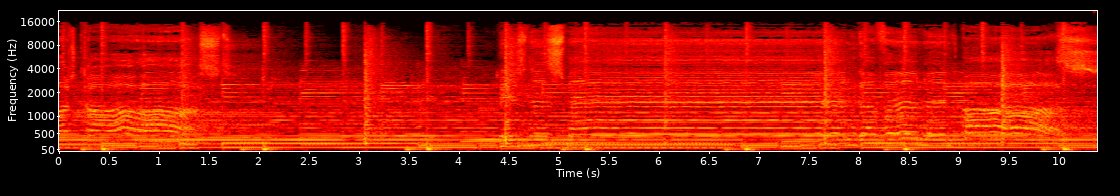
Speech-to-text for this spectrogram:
Podcast. Businessman, government boss.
